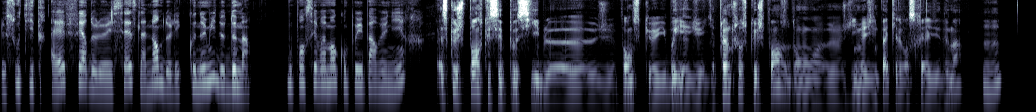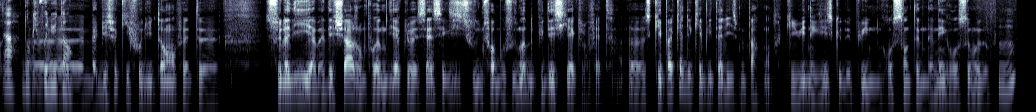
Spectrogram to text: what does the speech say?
le sous-titre est Faire de l'ESS la norme de l'économie de demain. Vous pensez vraiment qu'on peut y parvenir? Est-ce que je pense que c'est possible euh, Je pense que oui, il y, a plein de choses que je pense dont euh, je n'imagine pas qu'elles vont se réaliser demain. Mmh. Ah, donc il faut du temps. Euh, bah, bien sûr qu'il faut du temps en fait. Cela dit, à ma décharge, on pourrait me dire que l'ESS existe sous une forme ou sous une autre depuis des siècles, en fait. Euh, ce qui n'est pas le cas du capitalisme, par contre, qui, lui, n'existe que depuis une grosse centaine d'années, grosso modo. Mhm.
